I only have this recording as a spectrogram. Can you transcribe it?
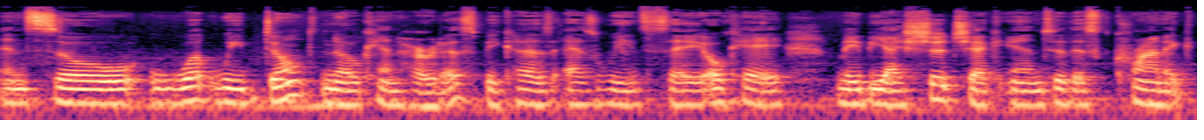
And so, what we don't know can hurt us because, as we say, okay, maybe I should check into this chronic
